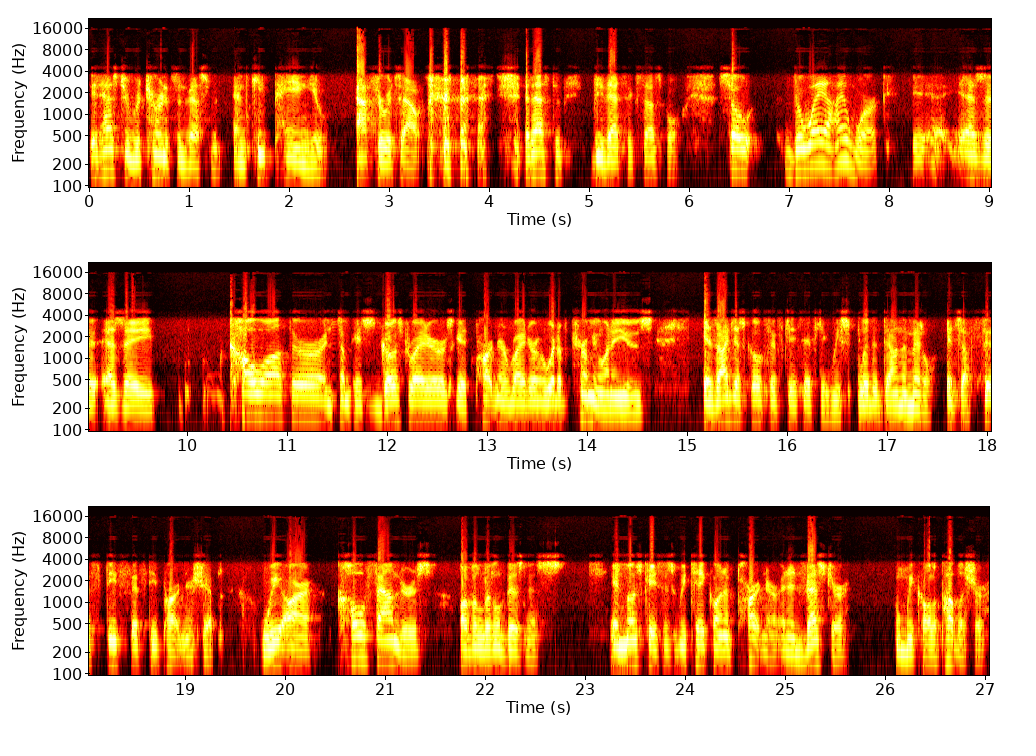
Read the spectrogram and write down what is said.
it has to return its investment and keep paying you after it's out. it has to be that successful. So the way I work eh, as a, as a co-author, in some cases ghostwriter, or partner writer, whatever term you want to use, is I just go 50-50. We split it down the middle. It's a 50-50 partnership. We are co-founders of a little business. In most cases, we take on a partner, an investor, whom we call a publisher.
